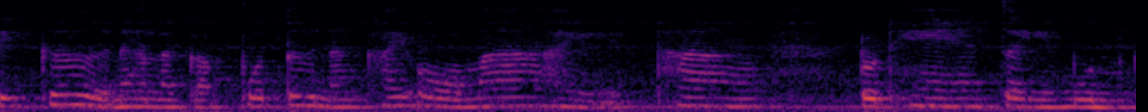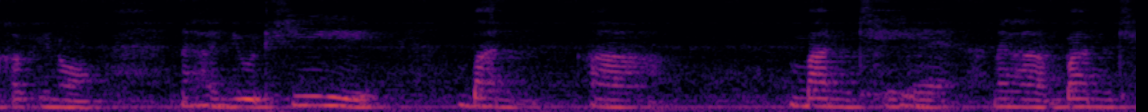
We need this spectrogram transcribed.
ติกเกอร์นะคะแล้วก็โปสเตอร์หนังไข่ออมาให้ทางรถแห่ใจบุญครับพี่น้องนะคะอยู่ที่บันอ่าบันแคนะคะบันแค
